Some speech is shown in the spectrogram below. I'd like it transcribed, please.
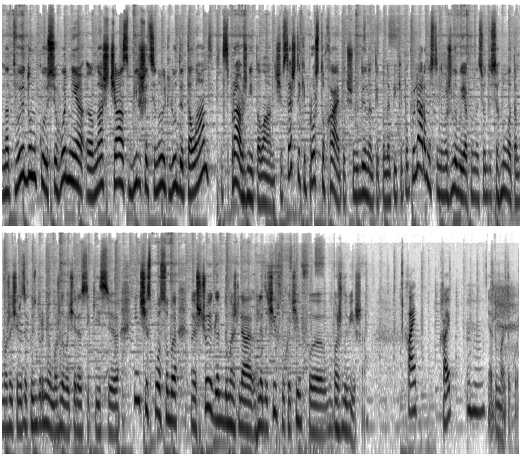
на твою думку, сьогодні е, в наш час більше цінують люди талант, справжній талант, чи все ж таки просто хайп, якщо людина, типу, на піки популярності, неважливо, як вона цього досягнула, там може через якусь дурню, можливо, через якісь інші способи. Що, як думаєш, для глядачів, слухачів важливіше? Хайп. Хайп? Угу. Я думаю, також.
